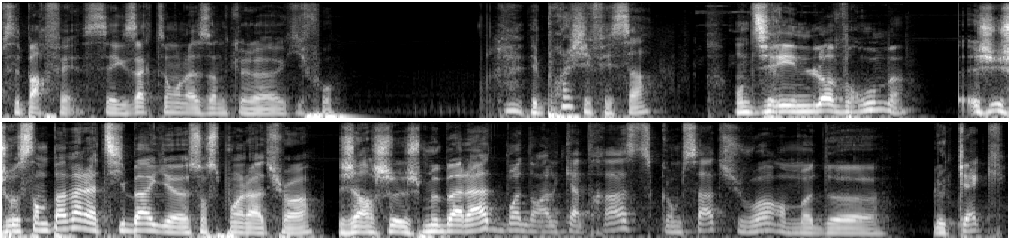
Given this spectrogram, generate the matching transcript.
C'est parfait, c'est exactement la zone qu'il faut. Et pourquoi j'ai fait ça? On dirait une love room. Je, ressemble pas mal à T-Bag euh, sur ce point là, tu vois. Genre je, me balade, moi dans Alcatraz, comme ça, tu vois, en mode euh, le cake.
